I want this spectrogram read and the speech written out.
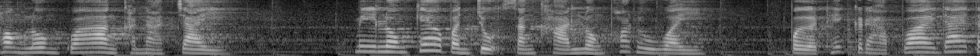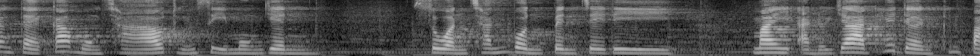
ห้องโล่งกว้างขนาดใหญ่มีโลงแก้วบรรจุสังขารหลวงพ่อรวย เปิดให้กราบไหว้ได้ตั้งแต่9โมงเช้าถึง4โมงเย็น ส่วนชั้นบนเป็นเจดีย์ไม่อนุญาตให้เดินขึ้นไป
